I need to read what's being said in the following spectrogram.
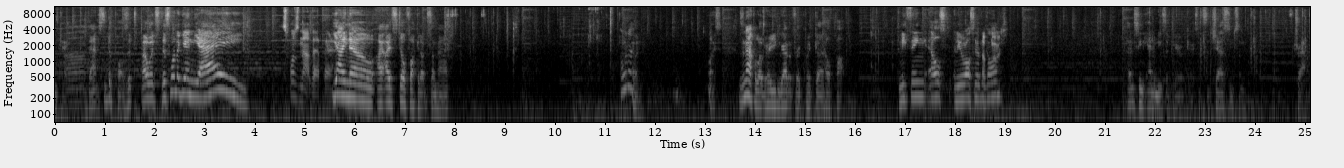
Okay, uh. that's the deposit. Oh, it's this one again. Yay! This one's not that bad. Yeah, I know. I, I'd still fuck it up somehow. Oh, an island. Nice. There's an apple over here. You can grab it for a quick uh, health pop. Anything else? Anywhere else you haven't Up gone? north. I haven't seen enemies up here. Okay, so it's a chest and some trap.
